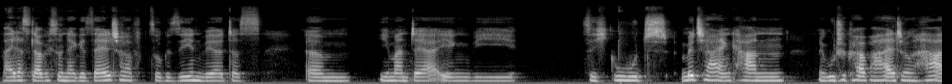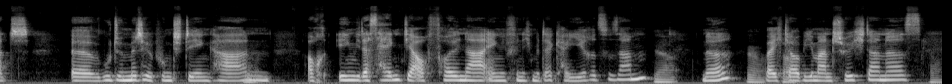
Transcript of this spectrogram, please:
weil das, glaube ich, so in der Gesellschaft so gesehen wird, dass ähm, jemand, der irgendwie sich gut mitteilen kann, eine gute Körperhaltung hat, äh, gut im Mittelpunkt stehen kann, auch irgendwie, das hängt ja auch voll nah, irgendwie, finde ich, mit der Karriere zusammen. Ja. Ne? Ja, Weil ich klar. glaube, jemand Schüchternes, Klar.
